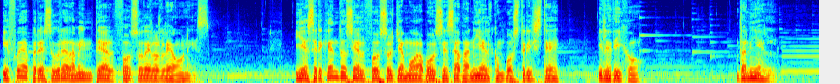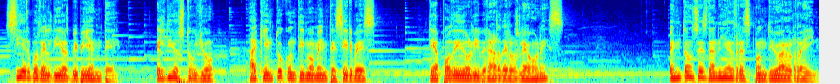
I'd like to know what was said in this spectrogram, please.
y fue apresuradamente al foso de los leones. Y acercándose al foso llamó a voces a Daniel con voz triste, y le dijo, Daniel, siervo del Dios viviente, el Dios tuyo, a quien tú continuamente sirves, ¿te ha podido librar de los leones? Entonces Daniel respondió al rey,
